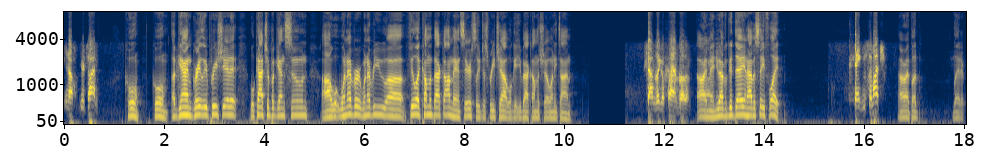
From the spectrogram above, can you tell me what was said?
you know, your time. Cool. Cool. Again, greatly appreciate it. We'll catch up again soon. Uh, whenever, whenever you uh, feel like coming back on, man, seriously, just reach out. We'll get you back on the show anytime. Sounds like a plan, brother. All right, man. You have a good day and have a safe flight. Thank you so much. All right, bud. Later.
